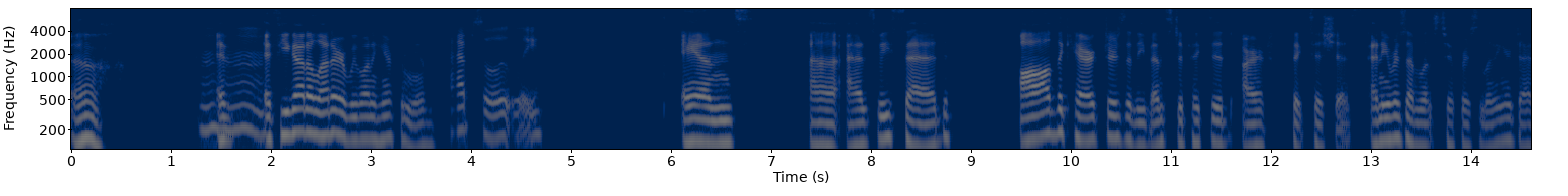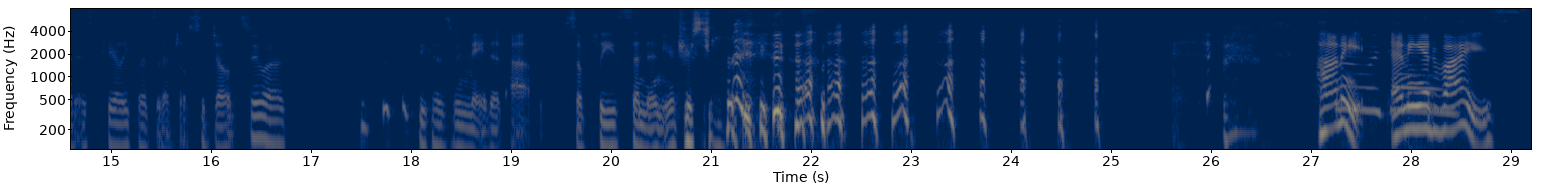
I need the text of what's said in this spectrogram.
Ugh. Mhm. If you got a letter, we want to hear from you. Absolutely. And uh, as we said, all the characters and events depicted are fictitious. Any resemblance to a person living or dead is purely coincidental. So don't sue us because we made it up. So please send in your true stories. Honey, Oh any advice?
